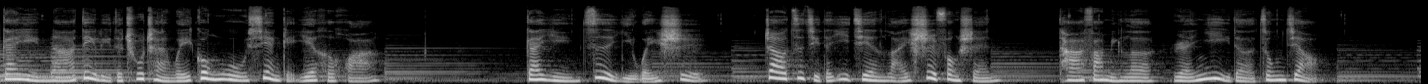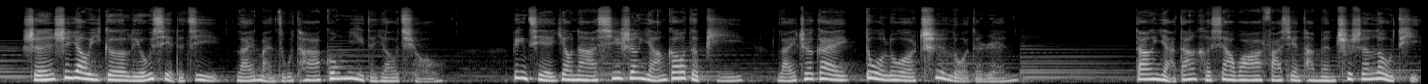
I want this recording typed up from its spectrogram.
该隐拿地里的出产为供物献给耶和华。该隐自以为是，照自己的意见来侍奉神，他发明了仁义的宗教。神是要一个流血的祭来满足他公义的要求，并且要那牺牲羊羔的皮来遮盖堕落赤裸的人。当亚当和夏娃发现他们赤身露体，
